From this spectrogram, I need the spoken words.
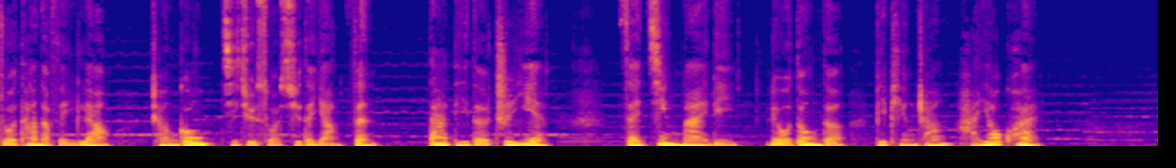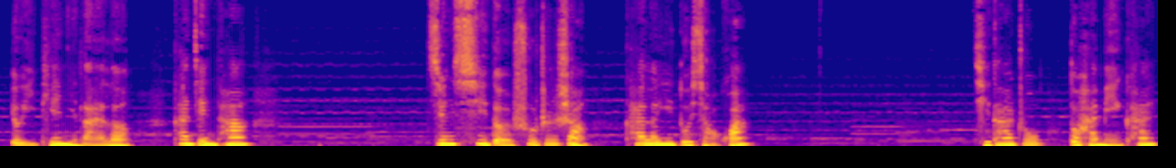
灼烫的肥料，成功汲取所需的养分。大地的枝叶在静脉里。流动的比平常还要快。有一天你来了，看见它精细的树枝上开了一朵小花，其他株都还没开，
